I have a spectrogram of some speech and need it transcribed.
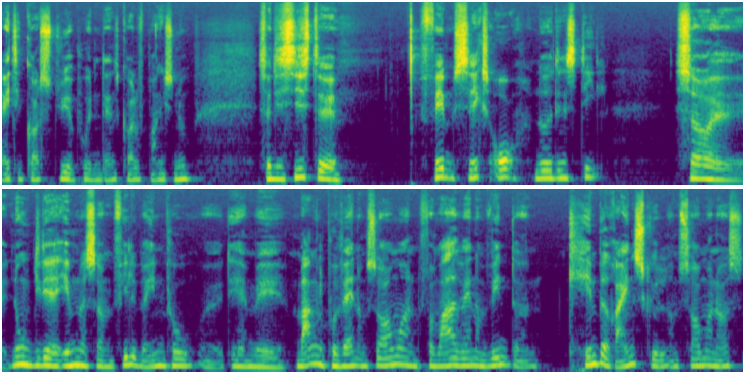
rigtig godt styr på i den danske golfbranche nu. Så de sidste øh, 5-6 år, noget af den stil, så øh, nogle af de der emner, som Philip er inde på, øh, det her med mangel på vand om sommeren, for meget vand om vinteren, kæmpe regnskyld om sommeren også,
